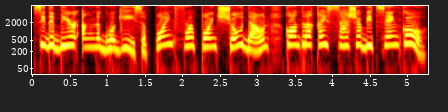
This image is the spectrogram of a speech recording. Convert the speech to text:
si De Beer ang nagwagi sa point-for-point showdown kontra kay Sasha Bitsenko.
